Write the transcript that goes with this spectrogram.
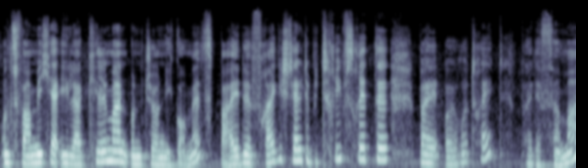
Und zwar Michaela Killmann und Johnny Gomez, beide freigestellte Betriebsräte bei Eurotrade, bei der Firma.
